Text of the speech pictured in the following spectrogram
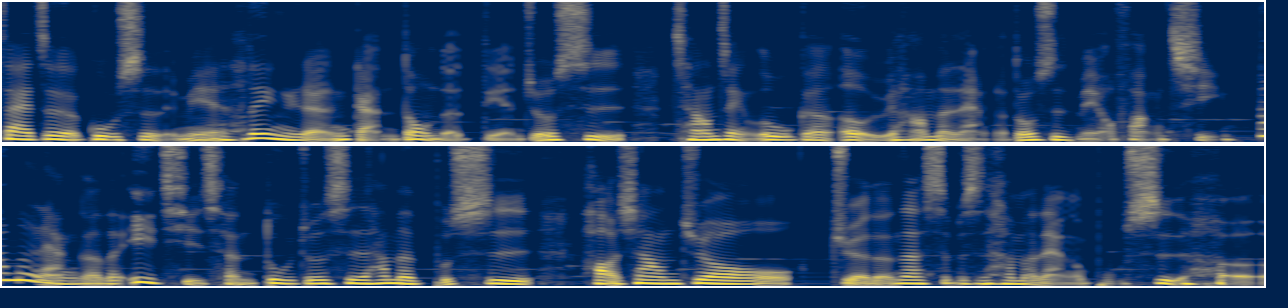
在这个故事里面，令人感动的点就是长颈鹿跟鳄鱼他们两个都是没有放弃，他们两个的一起程度就是他们不是好像就觉得那是不是他们两个不适合。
